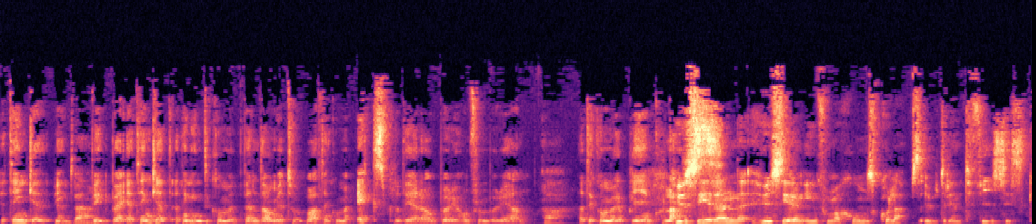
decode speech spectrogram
Jag tänker, Big att Bang. Big Bang. Jag tänker att den inte kommer att vända om. Jag tror bara att den kommer explodera och börja om från början. Ja. Att det kommer att bli en kollaps. Hur, ser en, hur ser en informationskollaps ut rent fysiskt?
